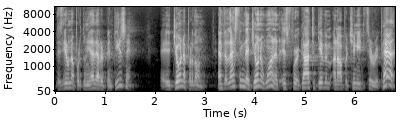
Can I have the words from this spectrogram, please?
les diera una oportunidad de arrepentirse. Eh, Jonah, perdón. And the last thing that Jonah wanted is for God to give him an opportunity to repent.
